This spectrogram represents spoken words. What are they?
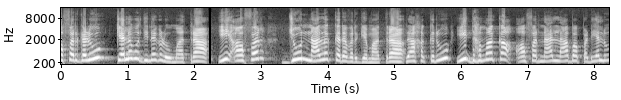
ಆಫರ್ಗಳು ಕೆಲವು ದಿನಗಳು ಮಾತ್ರ. ಈ ಆಫರ್ ಜೂನ್ ನಾಲ್ಕರವರೆಗೆ ಮಾತ್ರ. ಗ್ರಾಹಕರು ಈ ಧಮಾಕ ನ ಲಾಭ ಪಡೆಯಲು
